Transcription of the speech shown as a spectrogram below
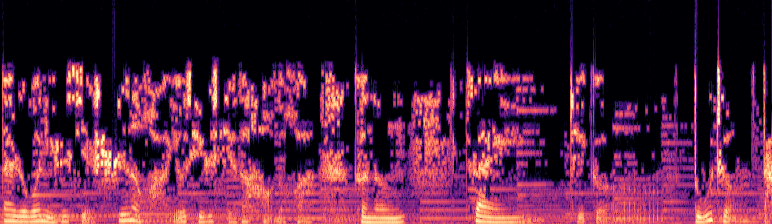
但如果你是写诗的话，尤其是写得好的话，可能在这个读者打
